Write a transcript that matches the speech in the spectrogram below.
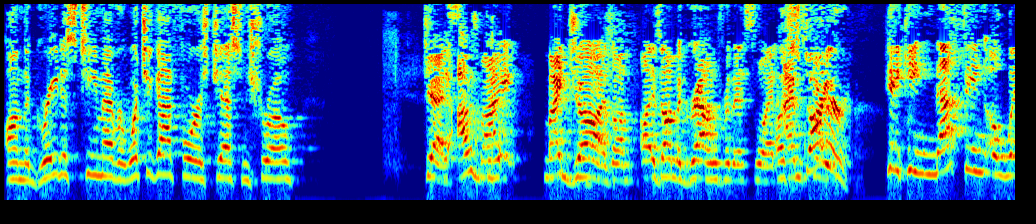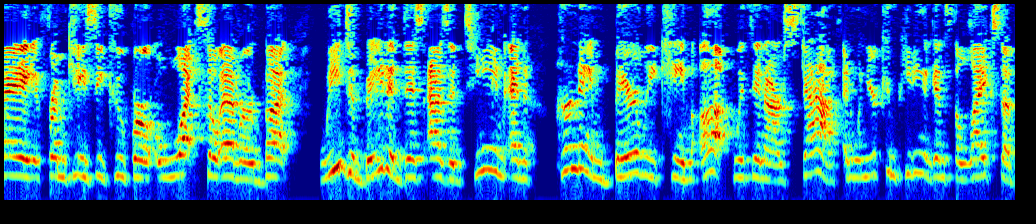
on the greatest team ever. What you got for us, Jess and Shro? Jess, I was my my jaw is on is on the ground for this one. A I'm starter. sorry, taking nothing away from Kasey Cooper whatsoever, but we debated this as a team and her name barely came up within our staff. And when you're competing against the likes of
